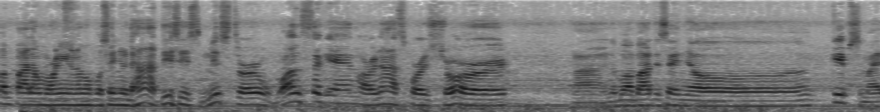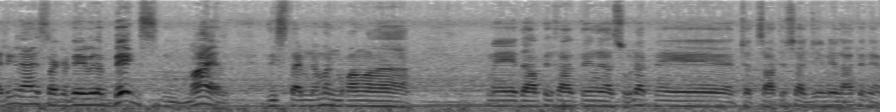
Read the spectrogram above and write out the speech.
Pagpalang morning na naman po sa inyo lahat. This is Mr. Once Again or Nas for short. Uh, nababati sa inyo. Keep smiling lang. Start your day with a big smile. This time naman mukhang ah, may darating sa ating ah, sulat. May chat sa atin sa Gmail natin. Eh.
